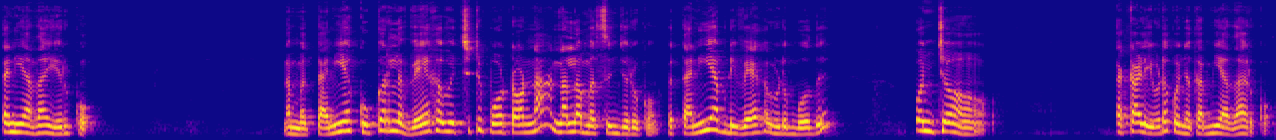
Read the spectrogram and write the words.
தனியாக தான் இருக்கும். நம்ம தனியாக குக்கரில் வேக வச்சுட்டு போட்டோன்னா நல்லா மசிஞ்சிருக்கும். இப்போ தனியாக அப்படி வேக விடும்போது கொஞ்சம் தக்காளியை விட கொஞ்சம் கம்மியாக தான் இருக்கும்.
